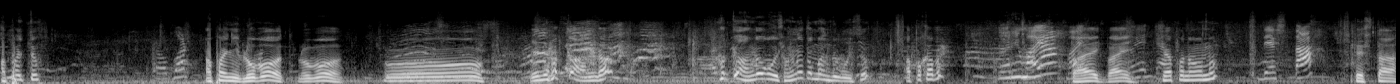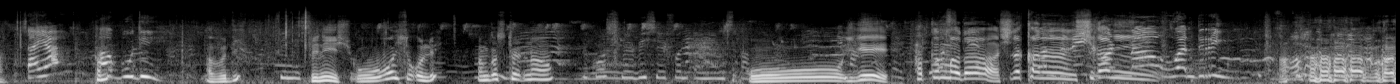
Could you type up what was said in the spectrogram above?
아파이또 Robot 아파이니 로봇 로봇 오 얘네 학교 안 가? 학교 안 가고 장난감 만들고 있어? 아빠 가봐 dari mana? 바이 바이 siapa namamu? Desta. 데스타 Saya Kamu? Abudi. 아버디? Finish. finish 오 why so early? I'm gonna start now Because maybe 7 a.m. start. 오 이게 학급마다 시작하는 시간이 wondering. 뭐,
